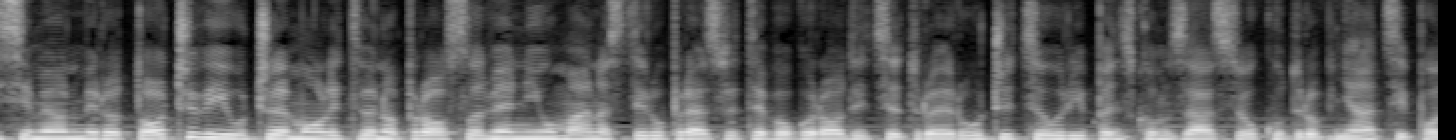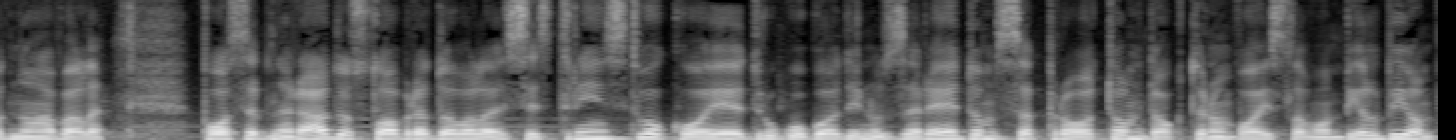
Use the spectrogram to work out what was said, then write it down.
Simeon Mirotočevi juče molitveno proslavljen i u manastiru presvete Bogorodice Trojeručice u Ripanskom zaseoku Drobnjaci pod Noavale. Posebna radost obradovala je sestrinstvo koje je drugu godinu za redom sa protom, doktorom Vojislavom Bilbijom,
